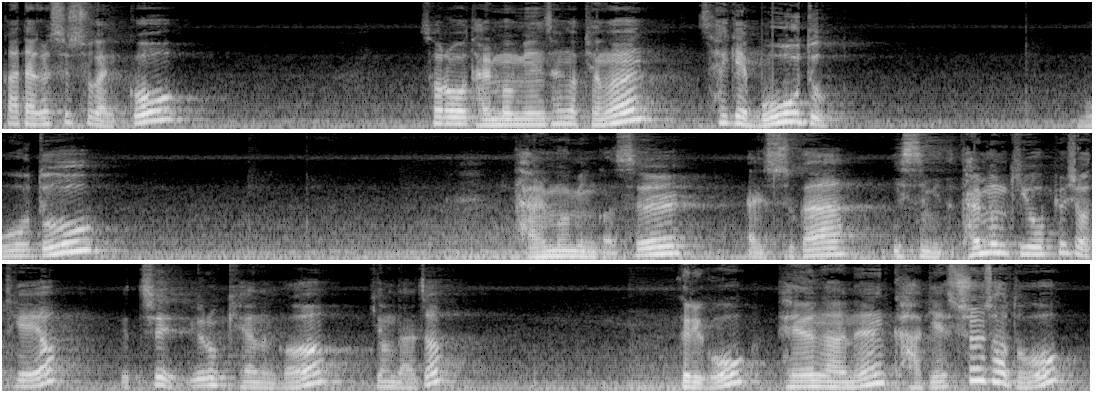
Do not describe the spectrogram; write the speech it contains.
까닭을 쓸 수가 있고 서로 닮음인 삼각형은 세 개 모두 모두 닮음인 것을 알 수가 있습니다. 닮음 기호 표시 어떻게 해요? 그치? 이렇게 하는 거 기억나죠? 그리고 대응하는 각의 순서도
